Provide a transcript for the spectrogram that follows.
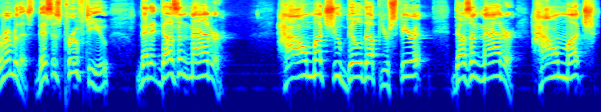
Remember this. This is proof to you that it doesn't matter how much you build up your spirit, doesn't matter how much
